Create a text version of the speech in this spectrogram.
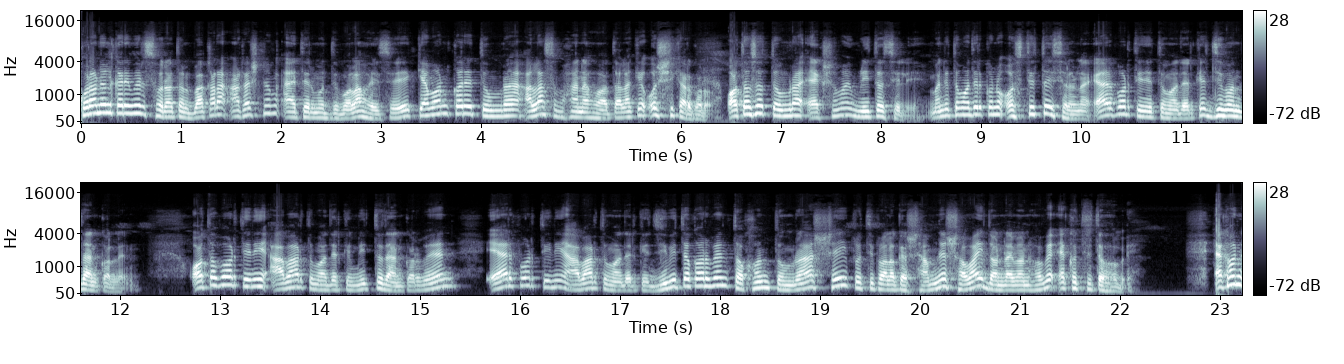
কোরআনুল কারিমের সোরাতুল বাকারা আঠাশ নং আয়তের মধ্যে বলা হয়েছে, কেমন করে তোমরা আল্লাহ সুবহানা হওয়া তালাকে অস্বীকার করো? অথচ তোমরা একসময় মৃত ছিলে মানে তোমাদের কোনো অস্তিত্বই ছিল না। এরপর তিনি তোমাদেরকে জীবন দান করলেন। অতপর তিনি আবার তোমাদেরকে মৃত্যু দান করবেন। এরপর তিনি আবার তোমাদেরকে জীবিত করবেন। তখন তোমরা সেই প্রতিপালকের সামনে সবাই দণ্ডায়মান হবে, একত্রিত হবে। এখন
